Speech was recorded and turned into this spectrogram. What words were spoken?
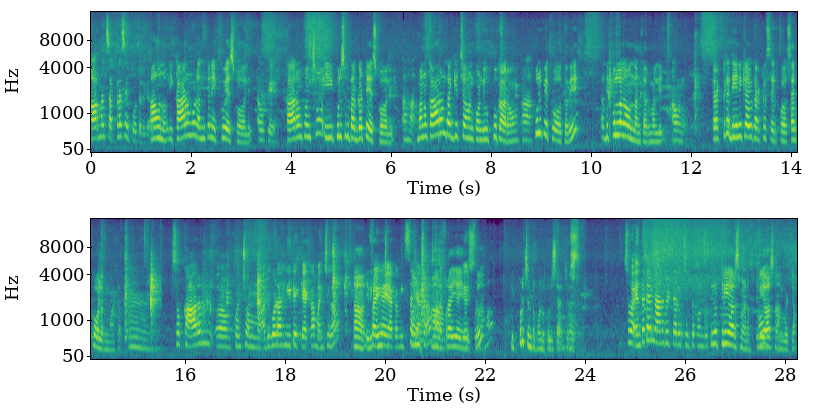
నార్మల్ సప్రెస్ అయిపోతుంది కదా. అవును ఈ కారం కూడా అందుకని ఎక్కువ వేసుకోవాలి. ఓకే కారం కొంచెం ఈ పులుసుకు తగ్గట్టు వేసుకోవాలి. మనం కారం తగ్గించామనుకోండి ఉప్పు కారం పులుపు ఎక్కువ అవుతుంది. అది పుల్లగా ఉందంటారు మళ్ళీ. అవును. కరెక్ట్గా దీనికి అవి కరెక్ట్గా సరిపో సరిపోవాలన్నమాట. సో కారం కొంచెం అది కూడా హీట్ ఎక్కాక మంచిగా ఫ్రై అయ్యాక మిక్స్ అయ్యాక ఫ్రై అయింది ఇప్పుడు? ఇప్పుడు చింతపండు పులుసు యాడ్ చేస్తాం. సో ఎంత టైం నానబెట్టారు చింతపండు? ఇది three hours madam. Three hours నానబెట్టాం.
